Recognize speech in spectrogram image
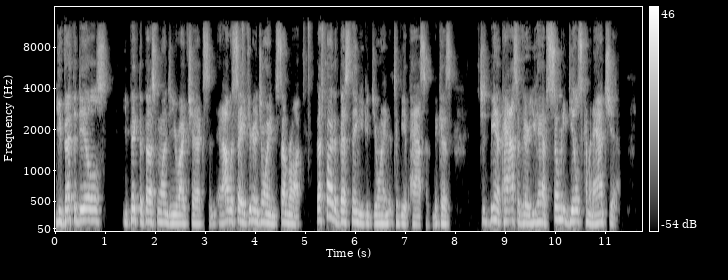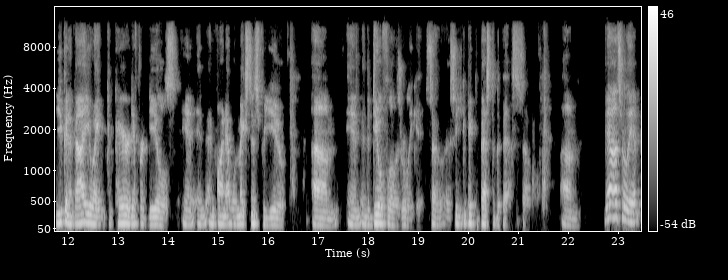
you vet the deals, you pick the best ones, and you write checks. And, and I would say if you're going to join Sumrok, that's probably the best thing you could join to be a passive because just being a passive there, you have so many deals coming at you you can evaluate and compare different deals and, and, and find out what makes sense for you. Um, and, and the deal flow is really good. So, so you can pick the best of the best. So, um, yeah, that's really it.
